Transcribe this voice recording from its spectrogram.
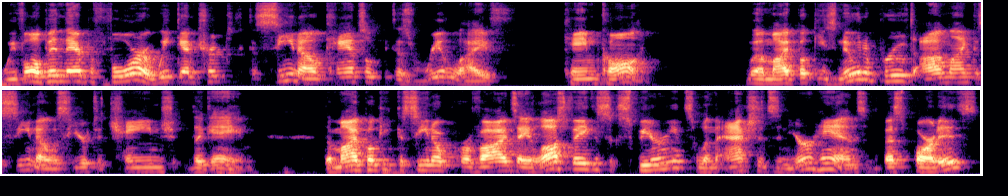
We've all been there before. A weekend trip to the casino canceled because real life came calling. Well, MyBookie's new and improved online casino is here to change the game. The MyBookie Casino provides a Las Vegas experience when the action's in your hands. The best part is,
